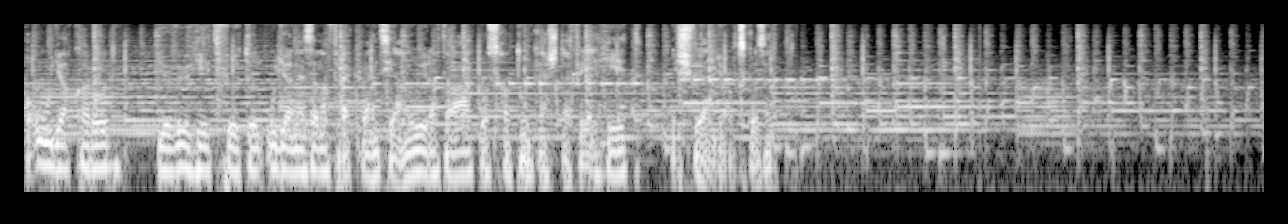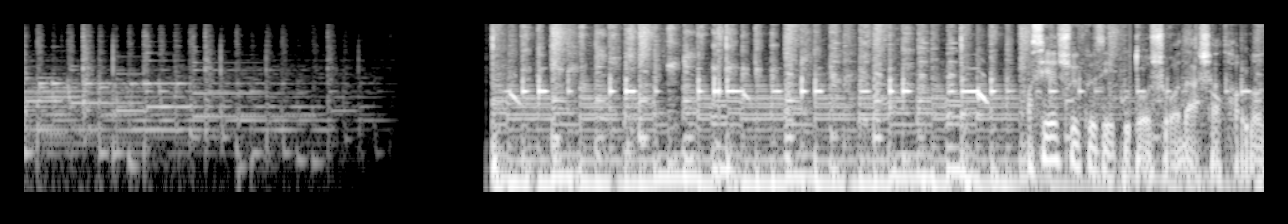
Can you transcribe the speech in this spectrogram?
Ha úgy akarod, jövő hétfőtől ugyanezen a frekvencián újra találkozhatunk este fél hét és fél nyolc között. Szélső közép utolsó adását hallod.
